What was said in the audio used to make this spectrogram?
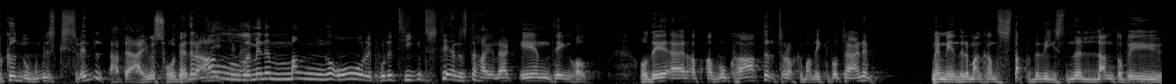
økonomisk svindel. Ja, det er jo så det, Etter alle mine mange år i politiets tjeneste har jeg lært én ting, Holm. Og det er at advokater tråkker man ikke på tærne. Med mindre man kan stappe bevisene langt opp i,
